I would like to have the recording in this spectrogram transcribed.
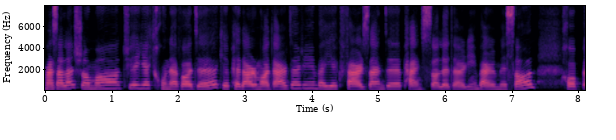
مثلا شما توی یک خانواده که پدر و مادر داریم و یک فرزند پنج ساله داریم برای مثال خب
